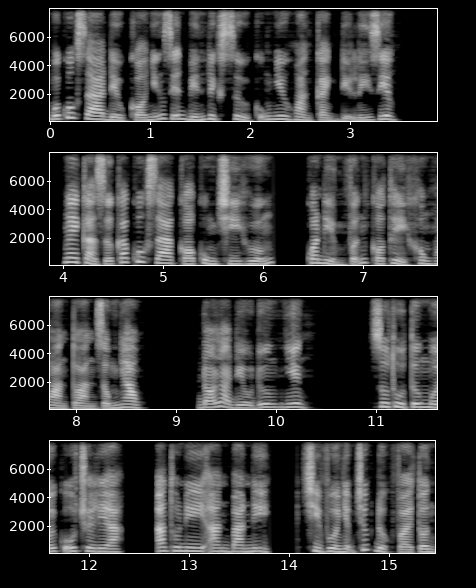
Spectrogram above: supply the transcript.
mỗi quốc gia đều có những diễn biến lịch sử cũng như hoàn cảnh địa lý riêng. Ngay cả giữa các quốc gia có cùng chí hướng, quan điểm vẫn có thể không hoàn toàn giống nhau. Đó là điều đương nhiên. Dù Thủ tướng mới của Australia, Anthony Albanese, chỉ vừa nhậm chức được vài tuần,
